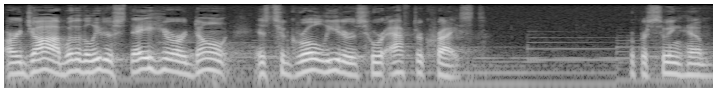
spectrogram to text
our job, whether the leaders stay here or don't, is to grow leaders who are after Christ, who are pursuing Him.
